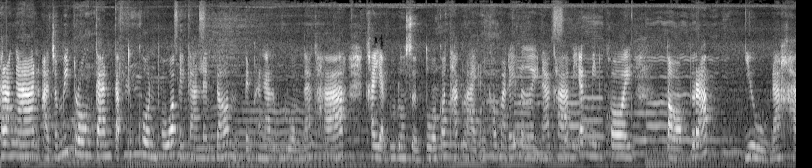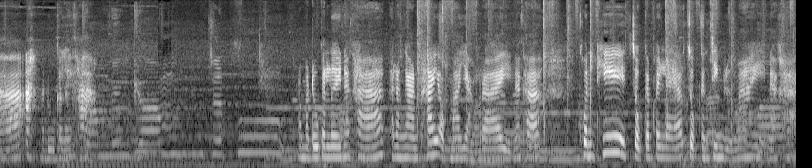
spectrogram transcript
พลังงานอาจจะไม่ตรงกันกับทุกคน เพราะว่าเป็นการแรนดอมเป็นพลังงานรวมๆนะคะ ใครอยากดูดวงส่วนตัวก็ทักไลน์กันเข้ามาได้เลยนะคะ มีแอดมินคอยตอบรับอยู่นะคะอะมาดูกันเลยค่ะเรามาดูกันเลยนะคะ พลังงานไพ่ออกมาอย่างไรนะคะ คนที่จบกันไปแล้วจบกันจริงหรือไม่นะคะ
